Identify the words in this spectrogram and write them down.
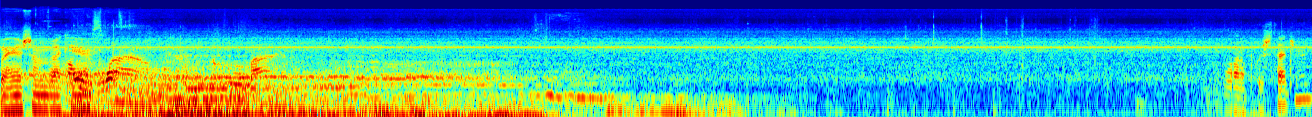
Oh, I hear someone back here. Oh, wow. Cool. Wanna push that turn?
